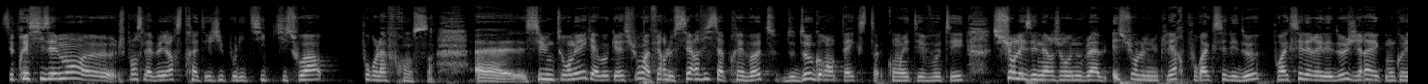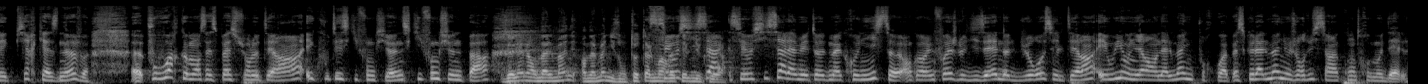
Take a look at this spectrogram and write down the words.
C'est précisément, euh, je pense, la meilleure stratégie politique qui soit pour la France. Euh, c'est une tournée qui a vocation à faire le service après-vote de deux grands textes qui ont été votés sur les énergies renouvelables et sur le nucléaire pour accélérer les deux. Pour accélérer les deux, j'irai avec mon collègue Pierre Cazeneuve euh, pour voir comment ça se passe sur le terrain, écouter ce qui fonctionne, ce qui fonctionne pas. Vous allez aller en Allemagne. En Allemagne, ils ont totalement arrêté le nucléaire. C'est aussi ça la méthode macroniste. Encore une fois, je le disais, notre bureau c'est le terrain. Et oui, on ira en Allemagne. Pourquoi? Parce que l'Allemagne aujourd'hui c'est un contre-modèle.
